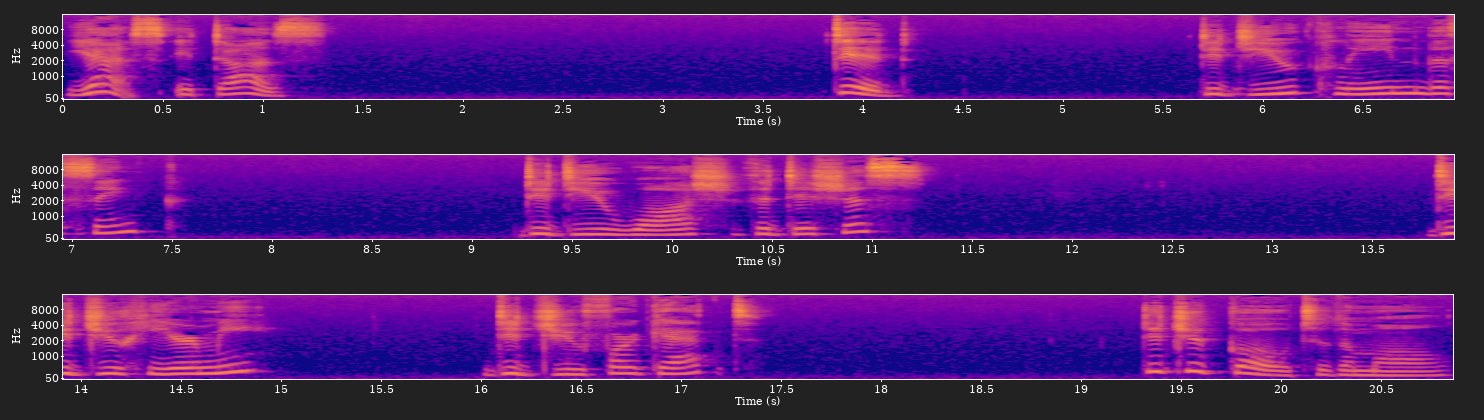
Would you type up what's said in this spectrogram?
Yes, it does. Did. Did you clean the sink? Did you wash the dishes? Did you hear me? Did you forget? Did you go to the mall?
